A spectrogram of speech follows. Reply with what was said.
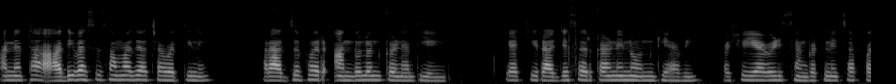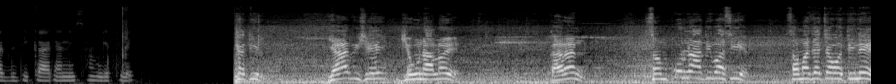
अन्यथा आदिवासी समाजाच्या वतीने राज्यभर आंदोलन करण्यात येईल. याची राज्य सरकारने नोंद घ्यावी असे यावेळी संघटनेच्या पदाधिकाऱ्यांनी सांगितले. याविषयी घेऊन आलोय. कारण संपूर्ण आदिवासी समाजाच्या वतीने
